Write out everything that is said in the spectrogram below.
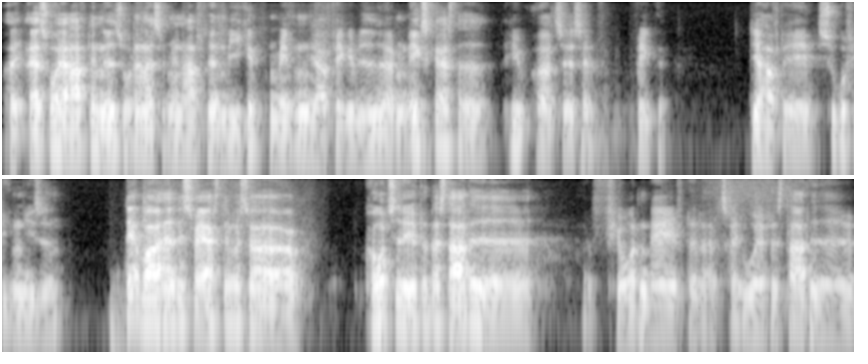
og jeg tror, jeg har haft en nedtur, den har jeg simpelthen haft den weekend, mellem jeg fik at vide, at min ekskæreste havde HIV, og til jeg selv fik det. De har haft det super fint lige siden. Der, hvor jeg havde det sværest, det var så kort tid efter, der startede øh, 14 dage efter, eller 3 uger efter, startede øh,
